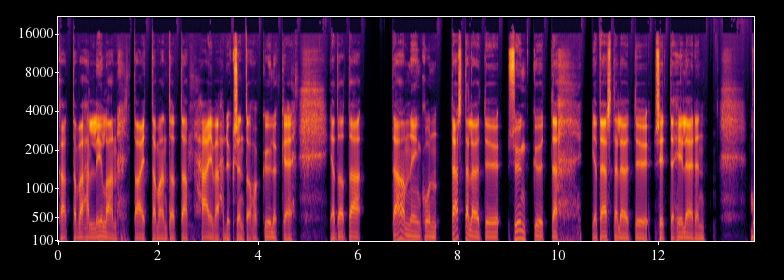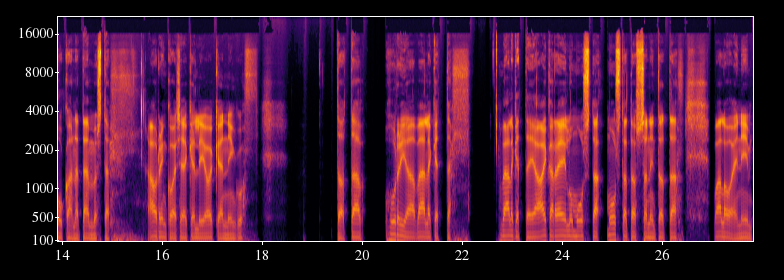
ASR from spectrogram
kautta vähän lilan taittavan tota, häivähdyksen tuohon kylkeen. Ja tota, tää on niin kun, tästä löytyy synkkyyttä ja tästä löytyy sitten hileiden mukana tämmöistä aurinkoiseen keliin oikein niin kuin, tota, hurjaa välkettä, välkettä ja aika reilu musta, musta niin tota, valo ei niin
